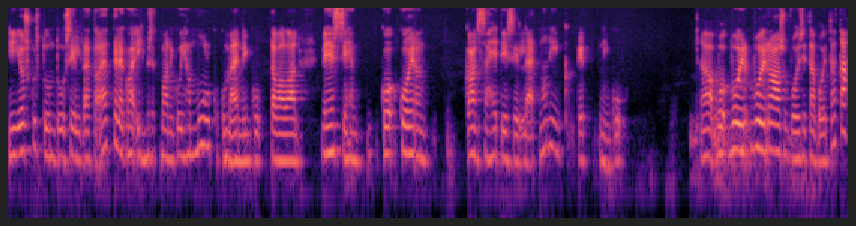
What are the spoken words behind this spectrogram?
niin joskus tuntuu siltä, että ajatteleekohan ihmiset, että mä oon niin kuin ihan mulkku, kun mä en niin kuin, tavallaan mene siihen ko- koiran kanssa heti silleen, että no niin, että niin kuin, voi, voi raasu, voi sitä, voi tätä,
